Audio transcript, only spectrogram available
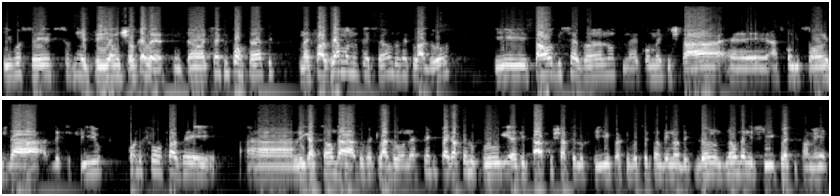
e você se submeter a um choque elétrico. Então, é sempre importante né, fazer a manutenção do ventilador e estar tá observando né, como é que está é, as condições da, desse fio. Quando for fazer a ligação da, do ventilador, né, sempre pegar pelo plug, evitar puxar pelo fio, para que você também não, não danifique o equipamento.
